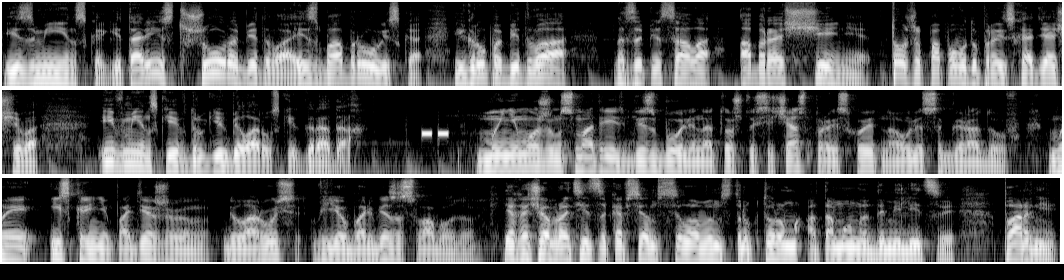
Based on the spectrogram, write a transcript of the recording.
из Минска. Гитарист Шура Би-2 из Бобруйска. И группа Би-2 записала обращение тоже по поводу происходящего и в Минске, и в других белорусских городах. Мы не можем смотреть без боли на то, что сейчас происходит на улицах городов. Мы искренне поддерживаем Беларусь в ее борьбе за свободу. Я хочу обратиться ко всем силовым структурам от ОМОНа до милиции. Парни,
